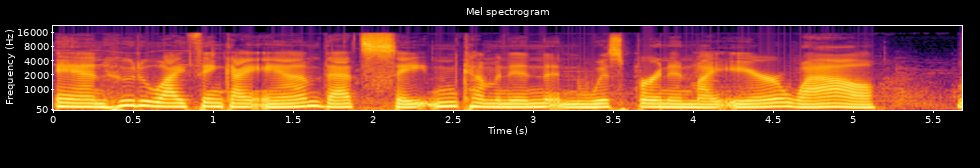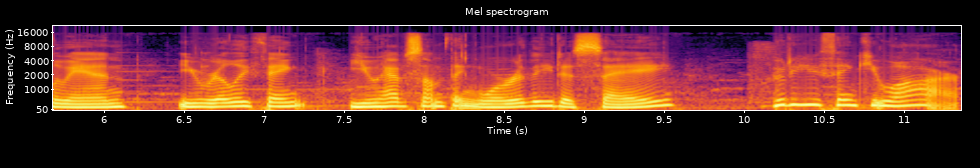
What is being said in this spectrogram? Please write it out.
And who do I think I am? That's Satan coming in and whispering in my ear. Wow, Luann, you really think you have something worthy to say? Who do you think you are?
